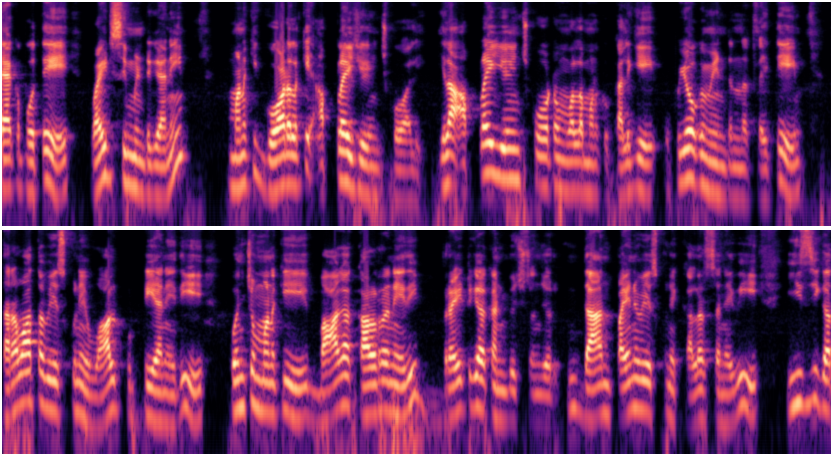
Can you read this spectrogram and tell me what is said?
లేకపోతే వైట్ సిమెంట్ కానీ మనకి గోడలకి అప్లై చేయించుకోవాలి. ఇలా అప్లై చేయించుకోవటం వల్ల మనకు కలిగే ఉపయోగం ఏంటన్నట్లయితే తర్వాత వేసుకునే వాల్ పుట్టి అనేది కొంచెం మనకి బాగా కలర్ అనేది బ్రైట్గా కనిపించడం జరుగుతుంది. దానిపైన వేసుకునే కలర్స్ అనేవి ఈజీగా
